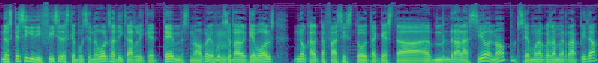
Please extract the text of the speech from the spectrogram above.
no és que sigui difícil, és que potser no vols dedicar-li aquest temps, no? Perquè Mhm. potser pel que vols no cal que facis tota aquesta eh, relació, no? Potser amb una cosa més ràpida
